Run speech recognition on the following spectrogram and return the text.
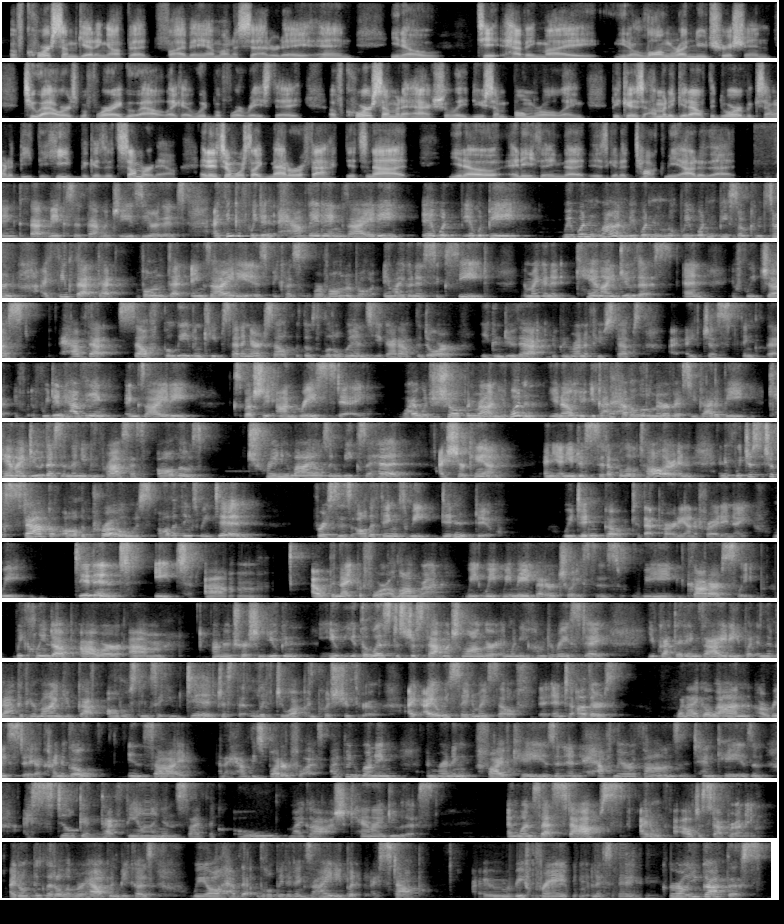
of course, I'm getting up at 5 a.m. on a Saturday and, you know, t- having my, you know, long run nutrition two hours before I go out, like I would before race day. Of course, I'm going to actually do some foam rolling because I'm going to get out the door because I want to beat the heat because it's summer now. And it's almost like matter of fact. It's not, you know, anything that is going to talk me out of that. I think that makes it that much easier. It's I think if we didn't have that anxiety, it would it would be we wouldn't run. We wouldn't we wouldn't be so concerned. I think that that that anxiety is because we're vulnerable. Am I going to succeed? Am I going to can I do this? And if we just have that self belief and keep setting ourselves with those little wins, you got out the door. You can do that. You can run a few steps. I, I just think that if, if we didn't have the anxiety especially on race day, why would you show up and run? You wouldn't, you know, you, you got to have a little nervous. You got to be, can I do this? And then you can process all those training miles and weeks ahead. I sure can. And, and you just sit up a little taller. And, and if we just took stock of all the pros, all the things we did versus all the things we didn't do, we didn't go to that party on a Friday night. We didn't eat um, out the night before a long run. We, we, we made better choices. We got our sleep. We cleaned up our, um, our nutrition. You can, you, the list is just that much longer. And when you come to race day, you've got that anxiety, but in the back of your mind, you've got all those things that you did just that lift you up and push you through. I, I always say to myself and to others, when I go on a race day, I kind of go inside and I have these butterflies. I've been running and running 5Ks and, and half marathons and 10Ks, and I still get that feeling inside like, oh my gosh, can I do this? And once that stops, I don't, I'll just stop running. I don't think that'll ever happen because we all have that little bit of anxiety, but I stop I reframe and I say, girl, you got this.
